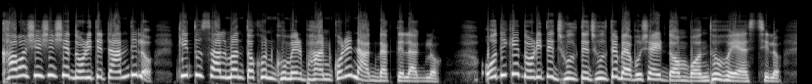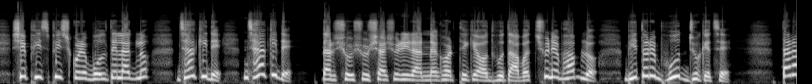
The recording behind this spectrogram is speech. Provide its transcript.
খাওয়া শেষে সে দড়িতে টান দিল, কিন্তু সালমান তখন ঘুমের ভান করে নাক ডাকতে লাগল। ওদিকে দড়িতে ঝুলতে ঝুলতে ব্যবসায়ীর দম বন্ধ হয়ে আসছিল। সে ফিসফিস করে বলতে লাগল, ঝাঁকি দে ঝাঁকি দে। তার শ্বশুর শাশুড়ি রান্নাঘর থেকে অদ্ভুত আওয়াজ শুনে ভাবল, ভিতরে ভূত ঢুকেছে। তারা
